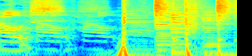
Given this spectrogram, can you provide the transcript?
house. house.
